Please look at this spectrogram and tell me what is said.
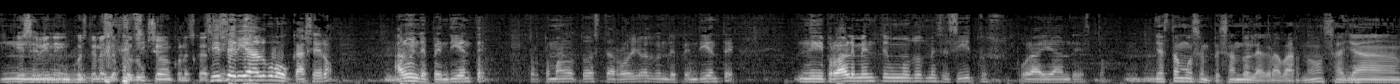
¿Qué se viene en cuestiones de producción con Scatzi? Sí sería algo casero, algo independiente, retomando todo este rollo, algo independiente. Ni probablemente unos dos mesecitos por ahí ande esto. Ya estamos empezándole a grabar, ¿no? O sea, ya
